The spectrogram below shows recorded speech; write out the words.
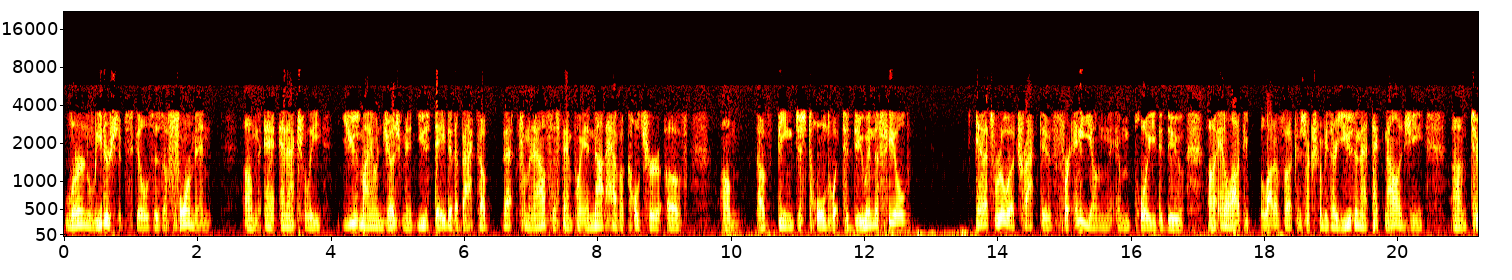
learn leadership skills as a foreman um, and, and actually use my own judgment, use data to back up that from an analysis standpoint, and not have a culture of um, of being just told what to do in the field. And that's real attractive for any young employee to do. Uh, and a lot of people, a lot of uh, construction companies are using that technology um, to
